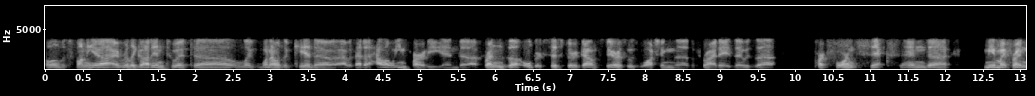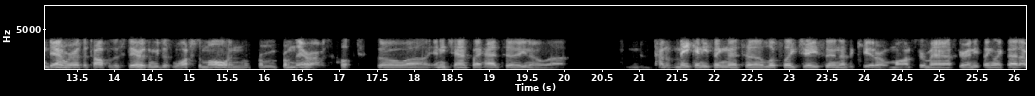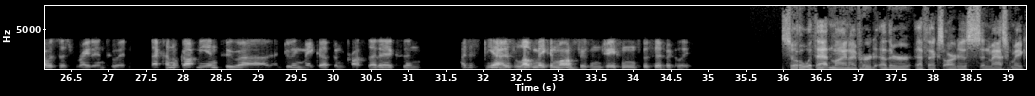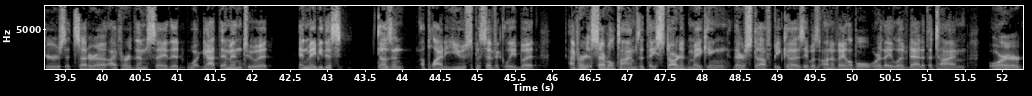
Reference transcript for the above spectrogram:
Well, it was funny. Uh, I really got into it uh, like when I was a kid. Uh, I was at a Halloween party, and uh, a friend's uh, older sister downstairs was watching the the Fridays. It was uh, part four and six, and uh, me and my friend Dan were at the top of the stairs, and we just watched them all. And from from there, I was hooked. So uh, any chance I had to, you know, uh, kind of make anything that uh, looked like Jason as a kid, or a monster mask, or anything like that, I was just right into it. That kind of got me into uh, doing makeup and prosthetics, and I just, yeah, I just love making monsters, and Jason specifically. So, with that in mind, I've heard other FX artists and mask makers, etc. I've heard them say that what got them into it, and maybe this doesn't apply to you specifically, but I've heard it several times that they started making their stuff because it was unavailable where they lived at at the time, or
